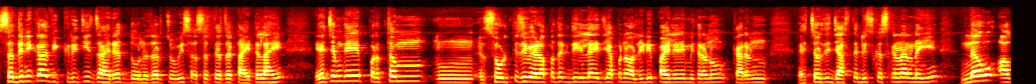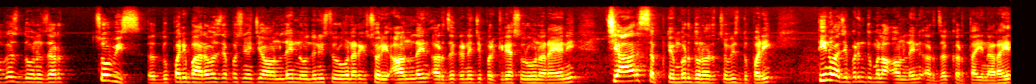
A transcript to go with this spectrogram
सदनिका विक्रीची जाहिरात दोन हजार चोवीस असं त्याचं टायटल आहे. याच्यामध्ये प्रथम अं, सोडतीचं वेळापत्रक दिलेलं आहे जे आपण ऑलरेडी पाहिलेलं आहे मित्रांनो कारण ह्याच्यावरती जास्त डिस्कस करणार नाही आहे नऊ ऑगस्ट दोन हजार चोवीस दुपारी बारा वाजल्यापासून याची ऑनलाईन नोंदणी सुरू होणार आहे. सॉरी ऑनलाईन अर्ज करण्याची प्रक्रिया सुरू होणार आहे. आणि चार सप्टेंबर दोन हजार चोवीस दुपारी तीन वाजेपर्यंत तुम्हाला ऑनलाईन अर्ज करता येणार आहेत.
